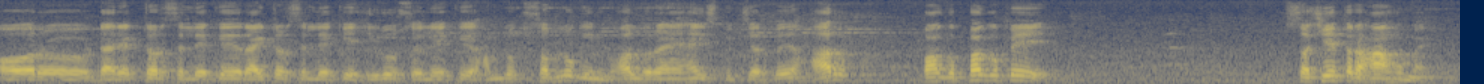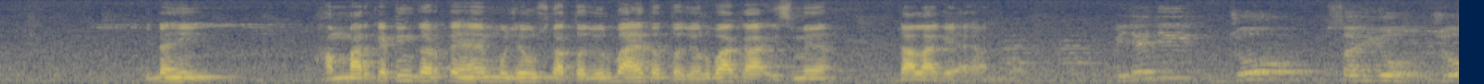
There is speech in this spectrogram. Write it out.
और डायरेक्टर से लेके राइटर से लेके हीरो से लेके हम लोग सब लोग इन्वॉल्व रहे हैं इस पिक्चर पे। हर पग पग पे सचेत रहा हूँ मैं कि नहीं, हम मार्केटिंग करते हैं, मुझे उसका तजुर्बा है तो तजुर्बा का इसमें डाला गया है अनुभव विजय जी जो सहयोग जो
